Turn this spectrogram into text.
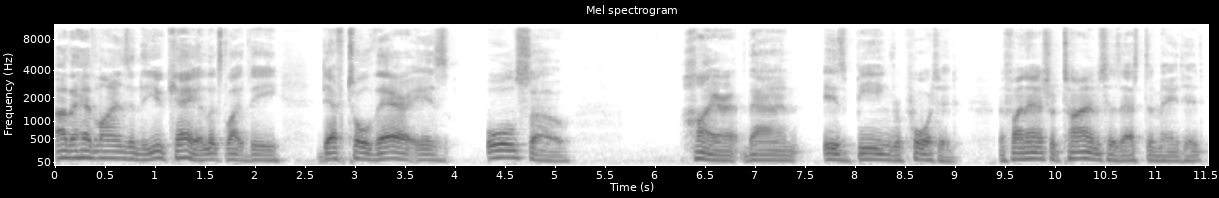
Other headlines in the UK, it looks like the death toll there is also higher than is being reported. The Financial Times has estimated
